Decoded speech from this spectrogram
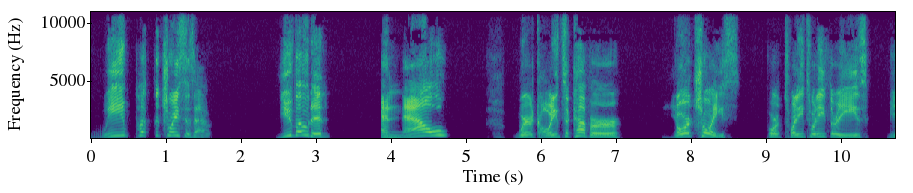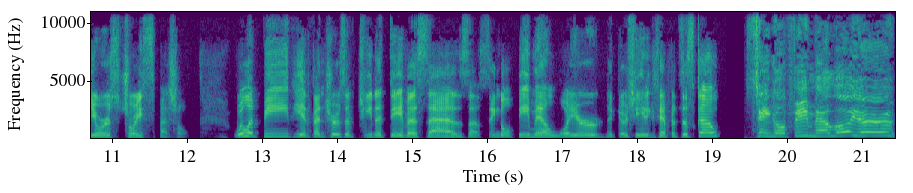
we put the choices out. You voted, and now we're going to cover your choice for 2023's Viewers' Choice Special. Will it be the adventures of Geena Davis as a single female lawyer negotiating San Francisco? Single female lawyer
